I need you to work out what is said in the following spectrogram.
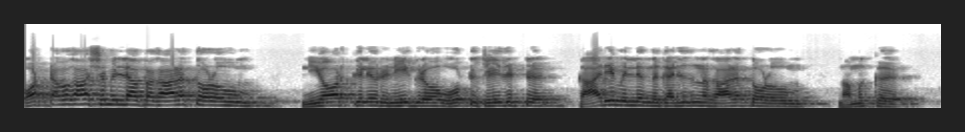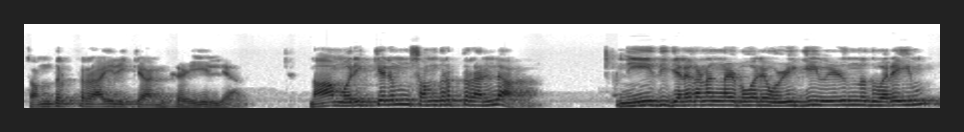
വോട്ടവകാശമില്ലാത്ത കാലത്തോളവും ന്യൂയോർക്കിലെ ഒരു നീഗ്രോ വോട്ട് ചെയ്തിട്ട് കാര്യമില്ലെന്ന് കരുതുന്ന കാലത്തോളവും നമുക്ക് സംതൃപ്തരായിരിക്കാൻ കഴിയില്ല. നാം ഒരിക്കലും സംതൃപ്തരല്ല. നീതി ജലഗണങ്ങൾ പോലെ ഒഴുകി വീഴുന്നത് വരെയും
